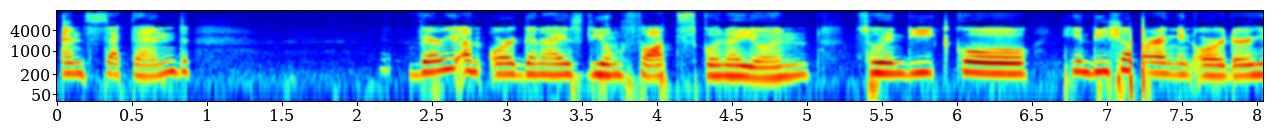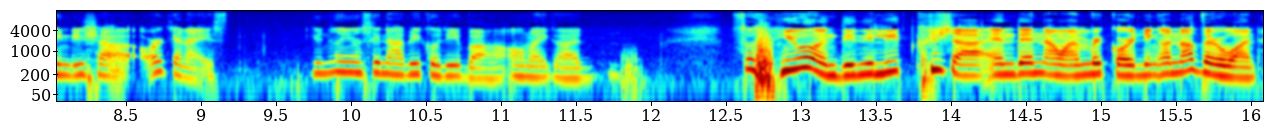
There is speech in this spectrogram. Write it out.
And second, very unorganized yung thoughts ko na yun. So hindi ko, hindi siya parang in order, hindi siya organized. Yun lang yung sinabi ko, di ba? Oh my God. So, yun, dinelete ko siya and then now I'm recording another one.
